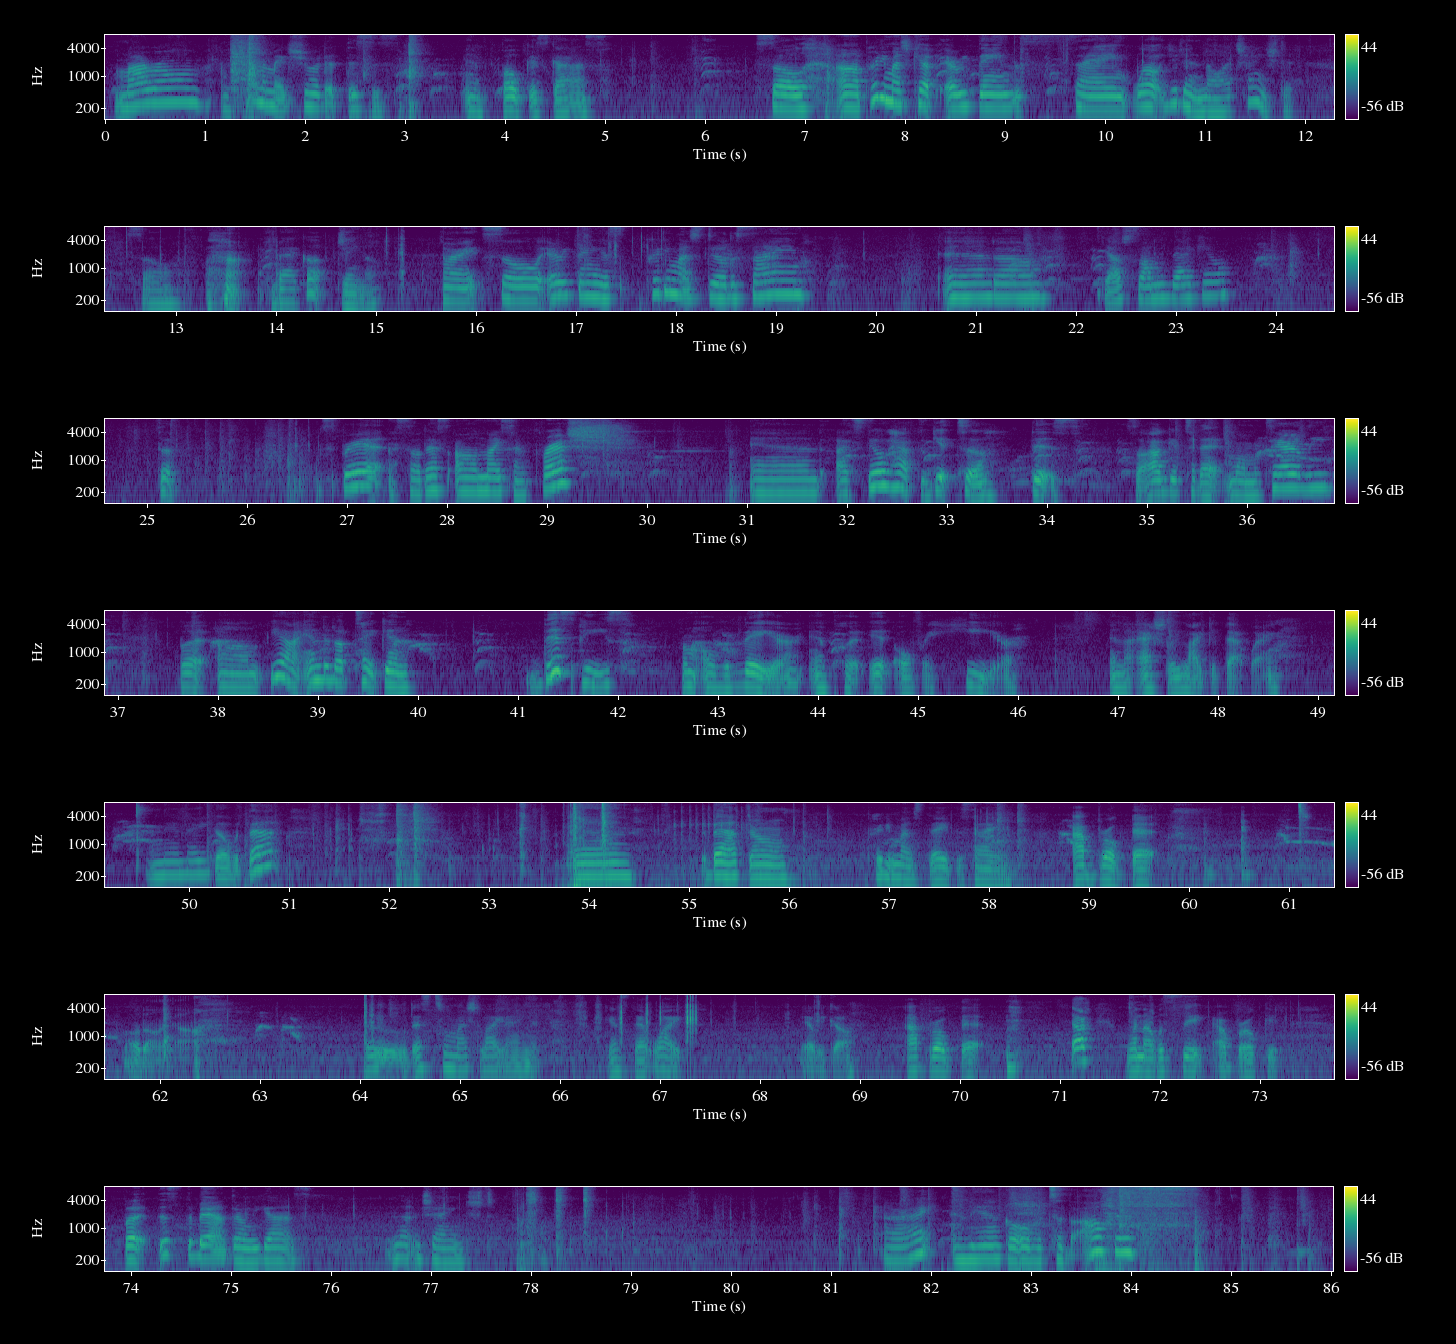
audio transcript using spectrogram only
my room. I'm trying to make sure that this is in focus, guys. So, uh, pretty much kept everything the same. Well, you didn't know I changed it. So, back up, Gina. Alright, so everything is pretty much still the same. And, um, y'all saw me vacuum the spread so that's all nice and fresh and I still have to get to this so I'll get to that momentarily but um yeah I ended up taking this piece from over there and put it over here and I actually like it that way and then there you go with that and the bathroom pretty much stayed the same. I broke that. Hold on, y'all. Ooh, that's too much light, ain't it? Against that white. There we go. I broke that. when I was sick, I broke it. But this is the bathroom, you guys. Nothing changed. Alright, and then go over to the office.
